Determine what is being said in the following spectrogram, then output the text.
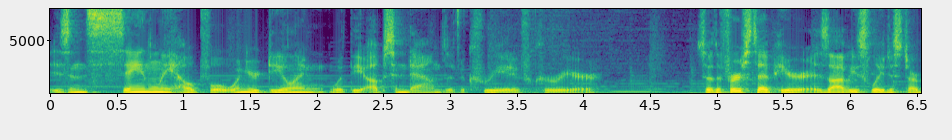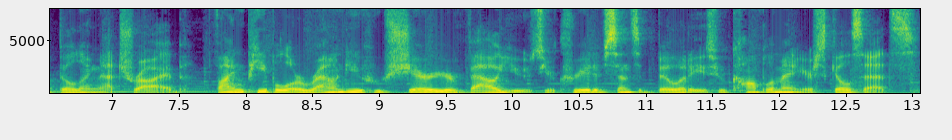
is insanely helpful when you're dealing with the ups and downs of a creative career. So, the first step here is obviously to start building that tribe. Find people around you who share your values, your creative sensibilities, who complement your skill sets.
